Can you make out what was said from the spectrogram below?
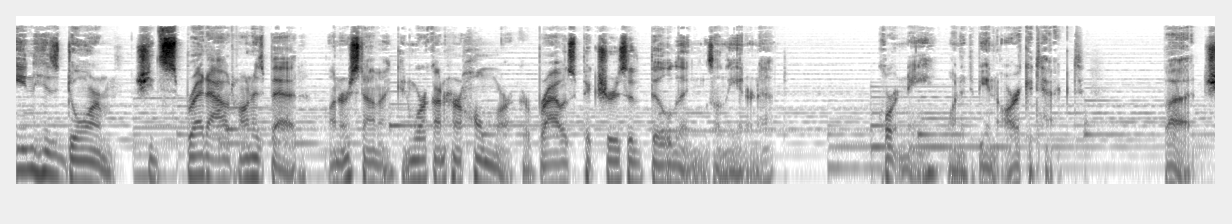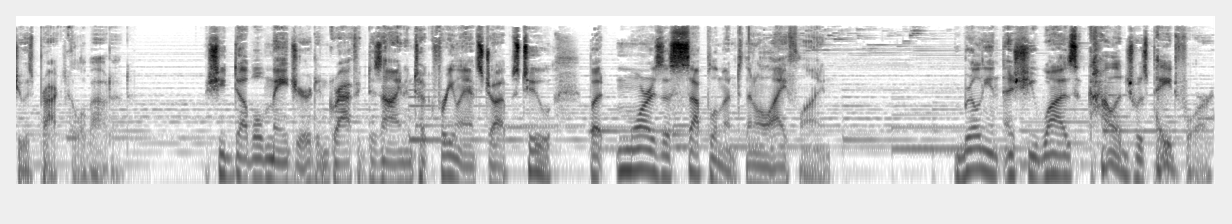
in his dorm, she'd spread out on his bed, on her stomach, and work on her homework or browse pictures of buildings on the internet. Courtney wanted to be an architect, but she was practical about it. She double majored in graphic design and took freelance jobs too, but more as a supplement than a lifeline. Brilliant as she was, college was paid for.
